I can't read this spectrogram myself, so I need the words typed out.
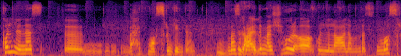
كل الناس آه، بحب مصر جدا بس العالم. بعد مشهورة آه كل العالم بس مصر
